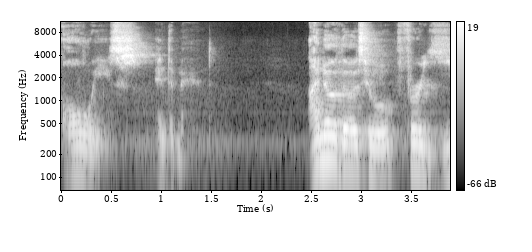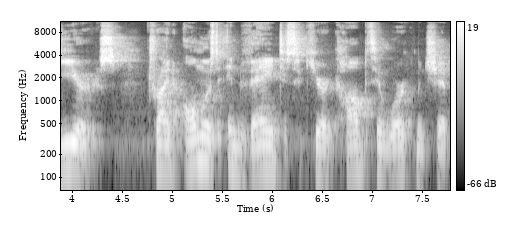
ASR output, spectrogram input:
always in demand. I know those who, for years, tried almost in vain to secure competent workmanship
